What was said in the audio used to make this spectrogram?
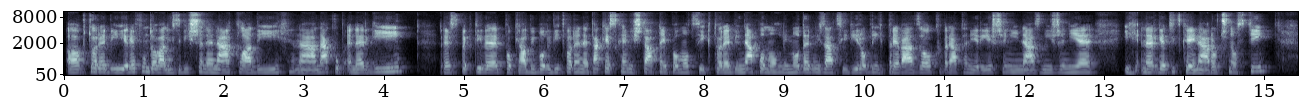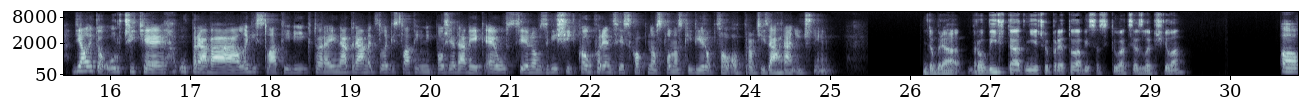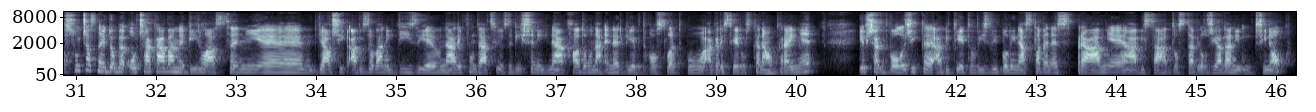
ktoré by refundovali zvýšené náklady na nákup energií, respektíve pokiaľ by boli vytvorené také schémy štátnej pomoci, ktoré by napomohli modernizácii výrobných prevádzok, vrátanie riešení na zníženie ich energetickej náročnosti. Ďalej to určite úprava legislatívy, ktorá je nad rámec legislatívnych požiadaviek EÚ s cieľom zvýšiť konkurencieschopnosť slovenských výrobcov oproti zahraničným. Dobrá, robí štát niečo preto, aby sa situácia zlepšila? V súčasnej dobe očakávame vyhlásenie ďalších avizovaných víziev na refundáciu zvýšených nákladov na energie v dôsledku agresie Ruska na Ukrajine. Je však dôležité, aby tieto výzvy boli nastavené správne a aby sa dostavil žiadaný účinok.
